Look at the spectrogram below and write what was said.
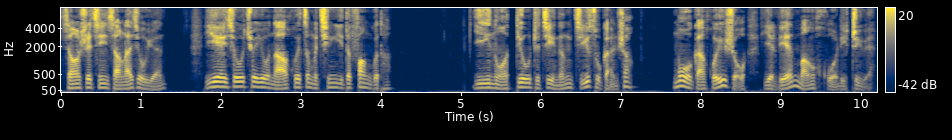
小时钦想来救援。叶修却又哪会这么轻易的放过他？一诺丢着技能急速赶上，莫敢回首，也连忙火力支援。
